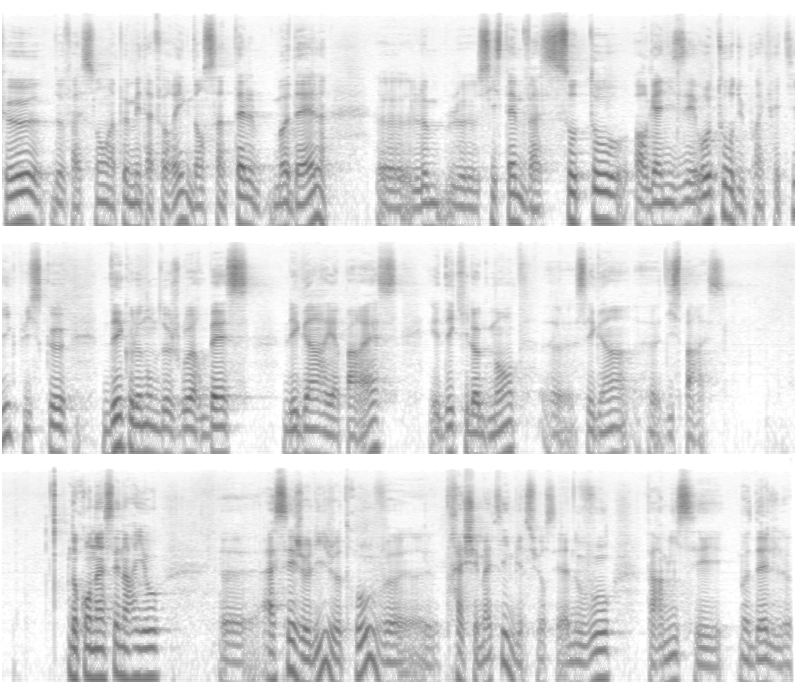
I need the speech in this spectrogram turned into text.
que, de façon un peu métaphorique, dans un tel modèle, euh, le, système va s'auto-organiser autour du point critique, puisque dès que le nombre de joueurs baisse, les gains réapparaissent, et dès qu'il augmente, euh, ces gains euh, disparaissent. Donc on a un scénario assez joli, je trouve, très schématique, bien sûr, c'est à nouveau parmi ces modèles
